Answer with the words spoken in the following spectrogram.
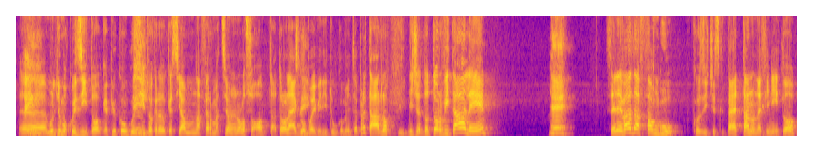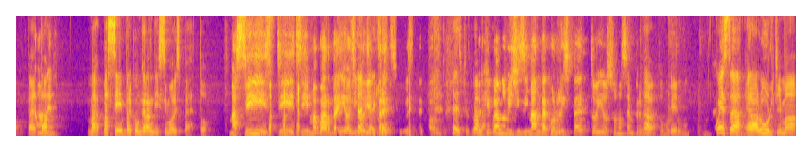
eh, ultimo quesito, che più che un quesito Ehi. credo che sia un'affermazione, non lo so, te lo leggo, sì. poi vedi tu come interpretarlo. Sì. Dice, dottor Vitale... Eh. Se ne vada a Fangu. Così ci aspetta, non è finito. Aspetta. Ah, ma, ma sempre con grandissimo rispetto. Ma sì, sì, sì, ma guarda, io, io li apprezzo queste cose. Eh, Perché quando mi ci si manda con rispetto, io sono sempre molto, molto, molto, molto Questa era l'ultima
